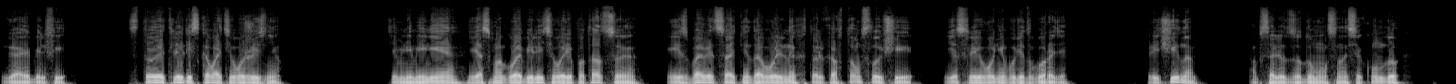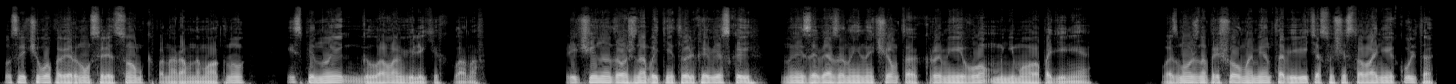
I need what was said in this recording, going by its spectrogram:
Гая Бельфи. Стоит ли рисковать его жизнью? Тем не менее, я смогу обелить его репутацию, и избавиться от недовольных только в том случае, если его не будет в городе. Причина? Абсолют задумался на секунду, после чего повернулся лицом к панорамному окну и спиной к главам великих кланов. Причина должна быть не только веской, но и завязанной на чем-то, кроме его мнимого падения. Возможно, пришел момент объявить о существовании культа,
